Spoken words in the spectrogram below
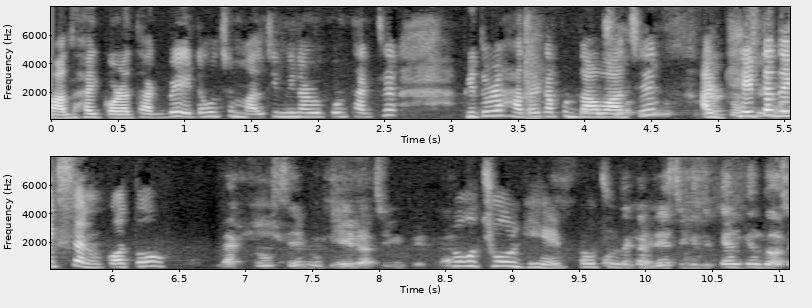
বাধাই করা থাকবে। এটা হচ্ছে মাল্টি মিনার উপর থাকছে ভিতরে হাতের কাপড় দেওয়া আছে আর ঘেরটা দেখছেন কত একদম সেম ঘের আছে কিন্তু? প্রচুর ঘের প্রচুর প্রত্যেকটা ড্রেসে কিন্তু ক্যান ক্যান তো আছে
